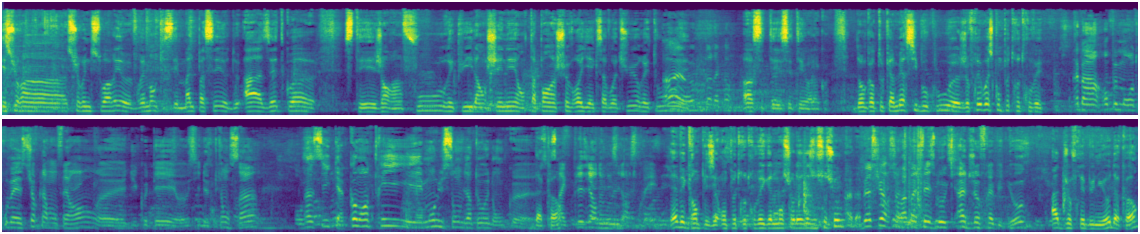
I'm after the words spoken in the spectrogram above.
et sur un sur une soirée vraiment qui s'est mal passée de A à Z quoi. C'était genre un four et puis il a enchaîné en tapant un chevreuil avec sa voiture et tout. Ah, et- ouais, d'accord. Ah, c'était c'était voilà quoi. Donc en tout cas, merci beaucoup, Geoffrey. Où est-ce qu'on peut te retrouver? Eh ben, on peut me retrouver sur Clermont-Ferrand, euh, du côté euh, aussi de Pionça, ainsi qu'à Commentry et Montluçon bientôt. Donc, euh, ça D'accord. sera avec plaisir de vous y retrouver. Et avec grand plaisir. On peut te retrouver également sur les réseaux sociaux. Ah bah, bien sûr, sur ma page Facebook, Geoffrey Bugnot, À Geoffrey Bugnot, d'accord.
